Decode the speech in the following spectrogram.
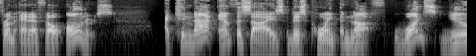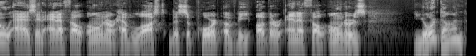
from NFL owners. I cannot emphasize this point enough. once you, as an NFL owner, have lost the support of the other NFL owners, you're done.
